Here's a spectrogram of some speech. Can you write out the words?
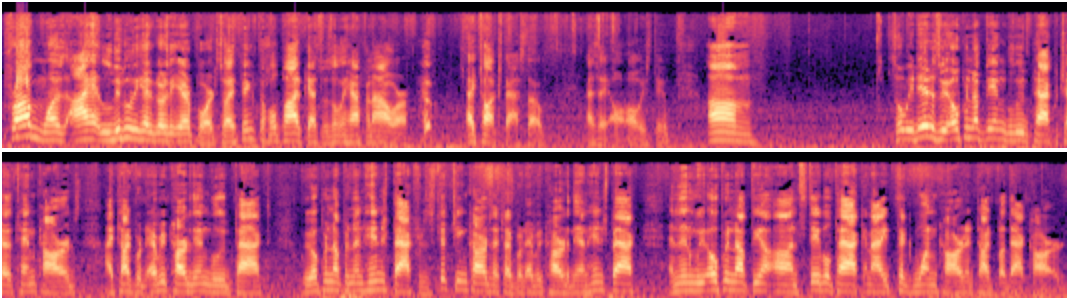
problem was I had literally had to go to the airport, so I think the whole podcast was only half an hour. I talked fast though, as I always do. Um, so what we did is we opened up the unglued pack, which has 10 cards. I talked about every card in the unglued pack. We opened up an unhinged pack, which is 15 cards. I talked about every card in the unhinged pack. And then we opened up the uh, unstable pack, and I picked one card and talked about that card.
